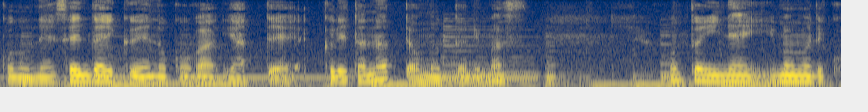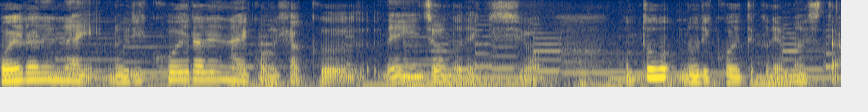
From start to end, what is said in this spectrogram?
このね仙台育英の子がやってくれたなって思っております。本当にね今まで超えられない乗り越えられないこの100年以上の歴史を本当乗り越えてくれました。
